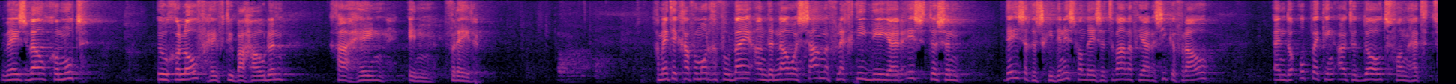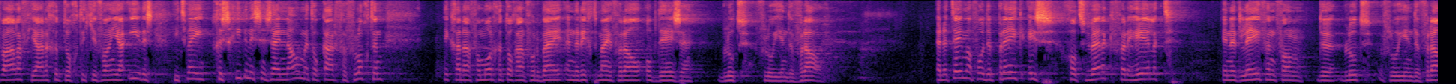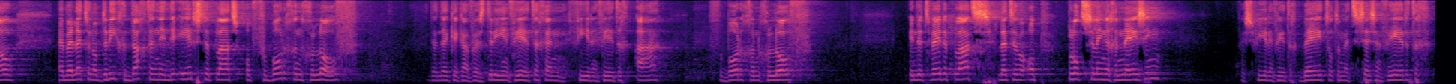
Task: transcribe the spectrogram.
wees welgemoed, uw geloof heeft u behouden, ga heen in vrede. Gemeente, ik ga vanmorgen voorbij aan de nauwe samenvlechting die er is tussen deze geschiedenis van deze twaalfjarige zieke vrouw en de opwekking uit de dood van het twaalfjarige dochtertje van Jairus. Die twee geschiedenissen zijn nauw met elkaar vervlochten. Ik ga daar vanmorgen toch aan voorbij en richt mij vooral op deze bloedvloeiende vrouw. En het thema voor de preek is Gods werk verheerlijkt in het leven van de bloedvloeiende vrouw. En wij letten op drie gedachten. In de eerste plaats op verborgen geloof. Dan denk ik aan vers 43 en 44a. Verborgen geloof. In de tweede plaats letten we op plotselinge genezing. Vers 44b tot en met 46.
